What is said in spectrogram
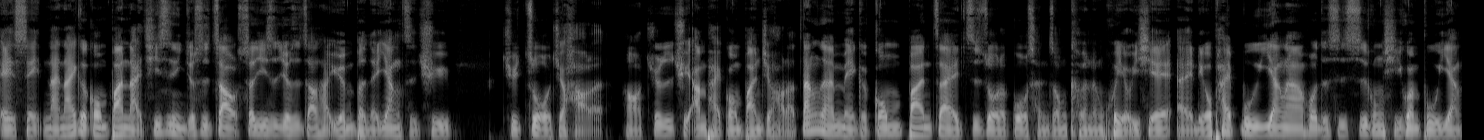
诶，谁哪哪一个工班来？其实你就是照设计师，就是照他原本的样子去去做就好了。哦，就是去安排工班就好了。当然，每个工班在制作的过程中，可能会有一些诶流派不一样啦，或者是施工习惯不一样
